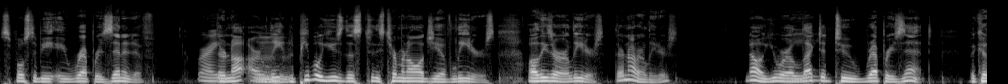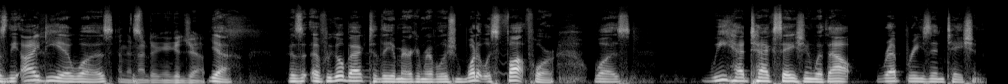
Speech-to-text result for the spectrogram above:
supposed to be a representative. right. They're not our lead. Mhm. People use this to this terminology of leaders. Oh, these are our leaders. They're not our leaders. No, you were elected to represent because the idea was and they're not doing a good job. yeah. Because if we go back to the American Revolution, what it was fought for was we had taxation without representation.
